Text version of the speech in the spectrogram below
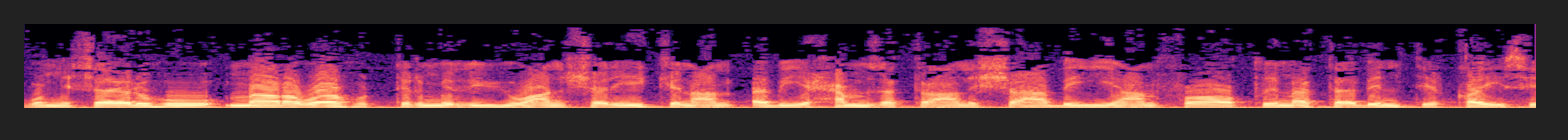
ومثاله ما رواه الترمذي عن شريك عن أبي حمزة عن الشعبي عن فاطمة بنت قيس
